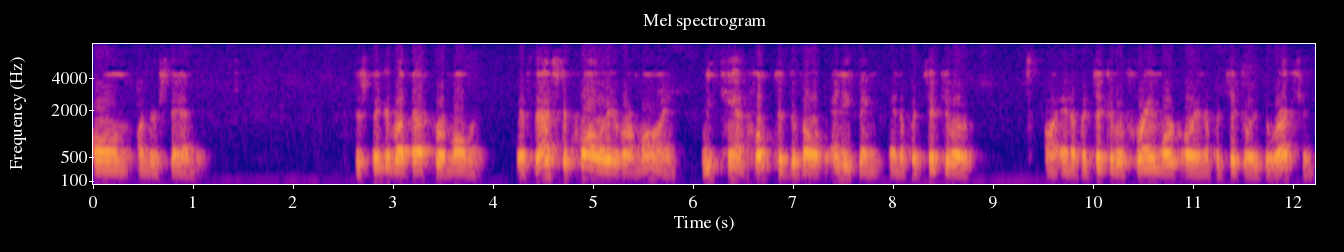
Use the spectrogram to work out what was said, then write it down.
own understanding. Just think about that for a moment. If that's the quality of our mind, we can't hope to develop anything in a particular uh, in a particular framework or in a particular direction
